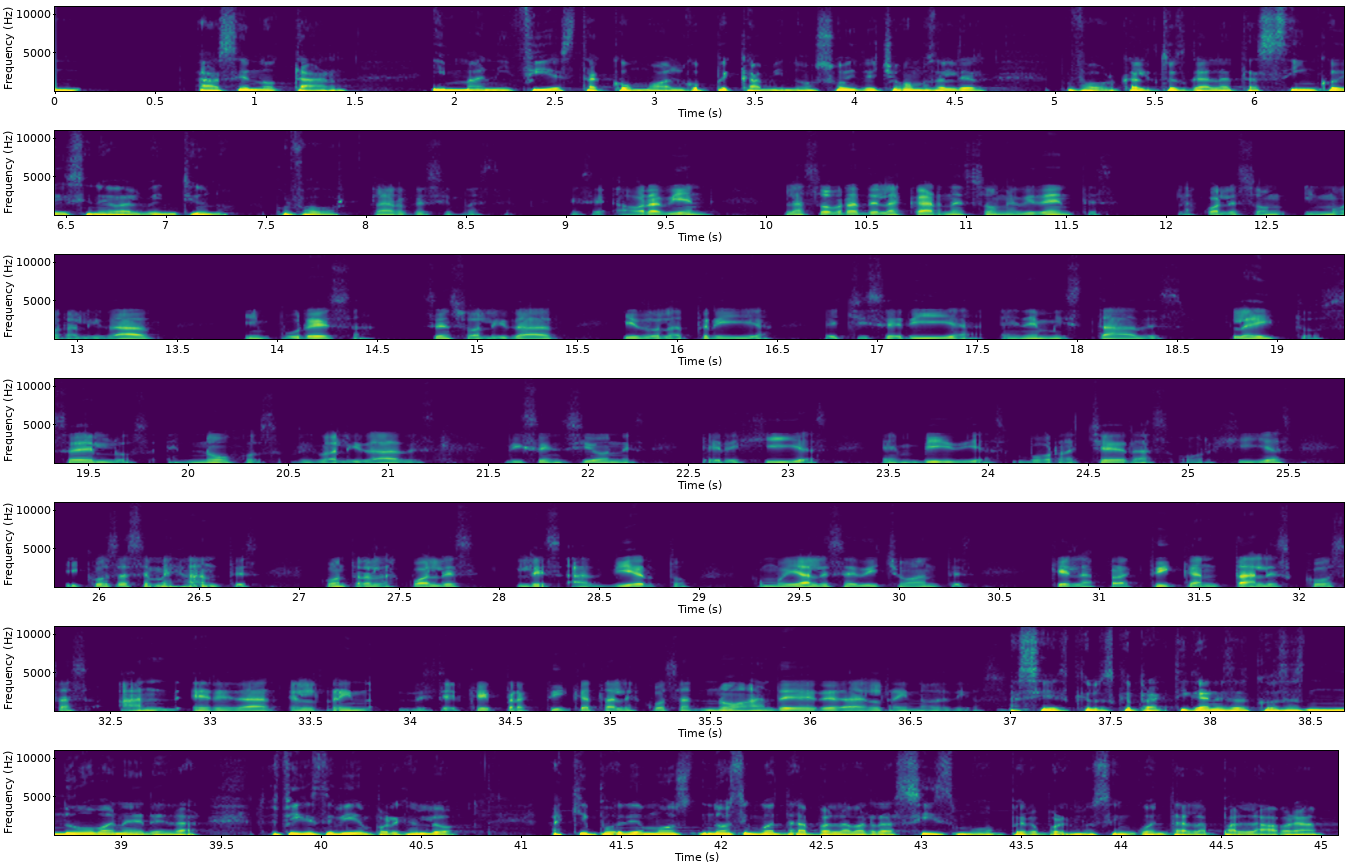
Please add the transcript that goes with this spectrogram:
hace notar y manifiesta como algo pecaminoso. Y de hecho vamos a leer, por favor, Carlitos Gálatas 5, 19 al 21, por favor. Claro que sí, pues. Dice, ahora bien, las obras de la carne son evidentes, las cuales son inmoralidad, impureza, sensualidad, idolatría, hechicería, enemistades, pleitos, celos, enojos, rivalidades, disensiones, herejías, envidias, borracheras, orgías y cosas semejantes, contra las cuales les advierto, como ya les he dicho antes, que las practican tales cosas han de heredar el reino, el que practica tales cosas no han de heredar el reino de Dios. Así es, que los que practican esas cosas no van a heredar. Entonces fíjese bien, por ejemplo, aquí podemos, no se encuentra la palabra racismo, pero por ejemplo se encuentra la palabra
